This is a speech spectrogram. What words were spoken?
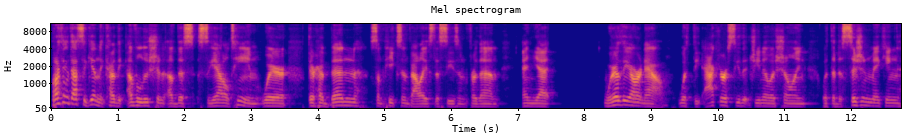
But I think that's again the kind of the evolution of this Seattle team where there have been some peaks and valleys this season for them. And yet, where they are now, with the accuracy that Geno is showing, with the decision making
